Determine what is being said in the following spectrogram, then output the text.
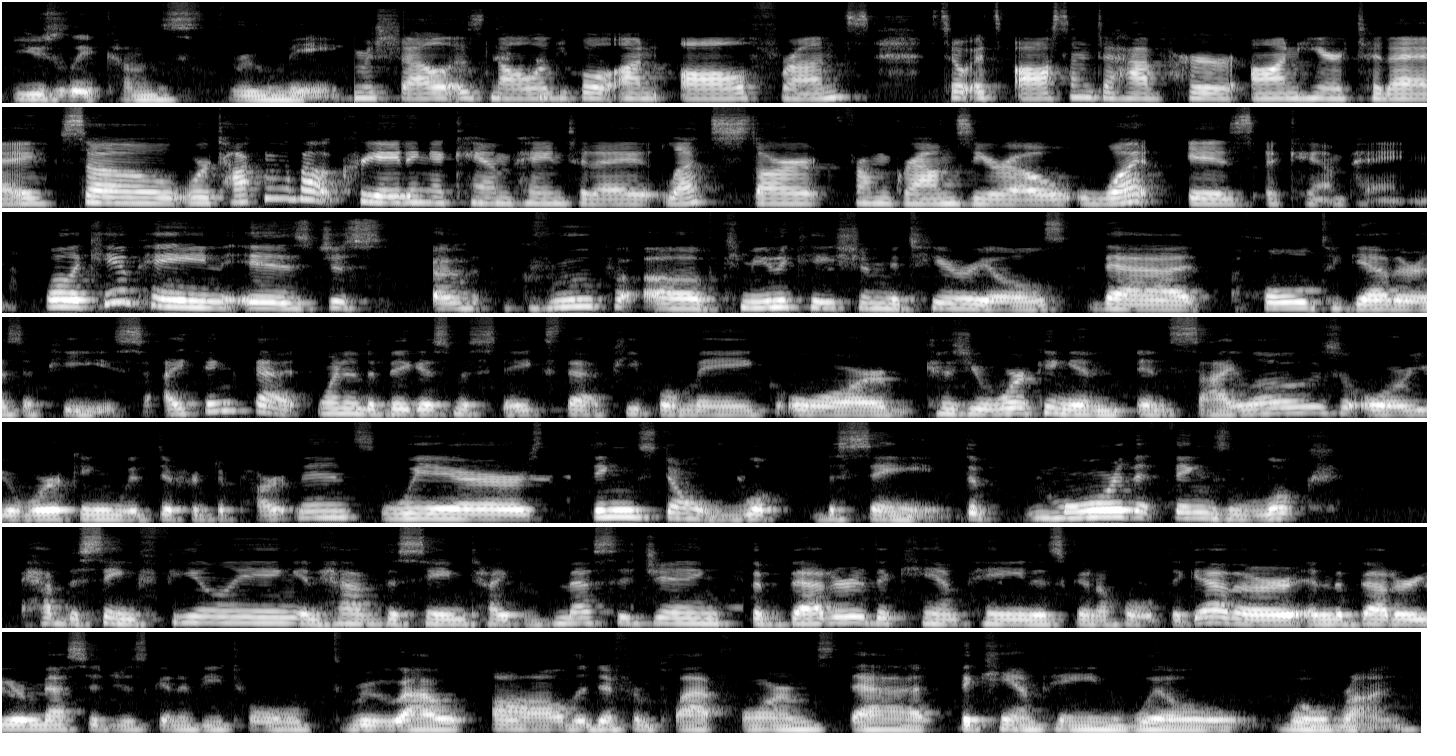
usually it comes through me. Michelle is knowledgeable on all fronts. So it's awesome to have her on here today. So we're talking about creating a campaign today. Let's start from ground zero. What is a campaign? Well, a campaign is just a group of communication materials that hold together as a piece. I think that one of the biggest mistakes that people make, or because you're working in, in silos or you're working with different departments where things don't look the same, the more that things look have the same feeling and have the same type of messaging, the better the campaign is going to hold together and the better your message is going to be told throughout all the different platforms that the campaign will will run.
